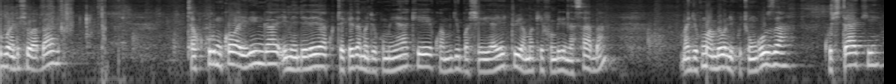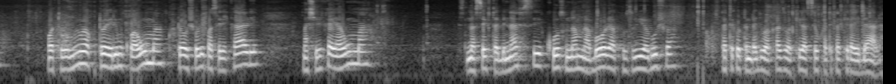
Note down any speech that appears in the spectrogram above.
Ndugu waandishi wa habari, TAKUKURU mkoa wa Iringa imeendelea kutekeleza majukumu yake kwa mujibu wa sheria yetu ya mwaka elfu mbili na saba majukumu ambayo ni kuchunguza, kushtaki watuhumiwa, kutoa elimu kwa umma, kutoa ushauri kwa serikali, mashirika ya umma na sekta binafsi kuhusu namna bora ya kuzuia rushwa katika utendaji wa kazi wa kila siku katika kila idara.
